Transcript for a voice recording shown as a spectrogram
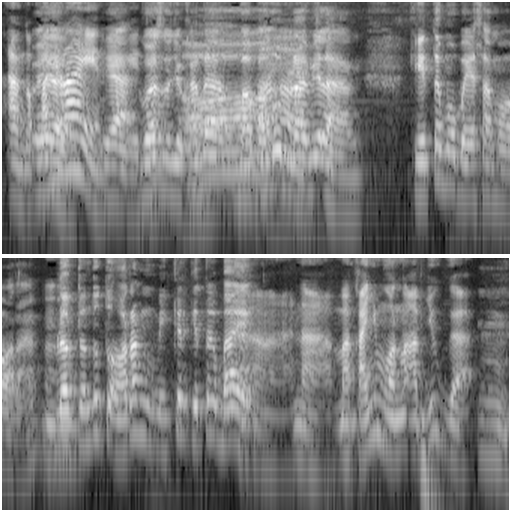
anggapan Iya, lain Iya, gitu. gue setuju karena Oh. bapak gue Ah. pernah bilang kita mau bayar sama orang, Mm-mm. belum tentu tuh orang mikir kita baik. Nah, nah, makanya mohon maaf juga Hmm.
